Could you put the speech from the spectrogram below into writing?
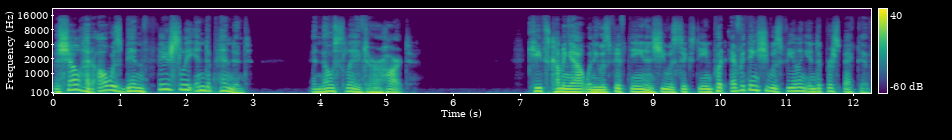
Michelle had always been fiercely independent and no slave to her heart. Keith's coming out when he was 15 and she was 16 put everything she was feeling into perspective.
